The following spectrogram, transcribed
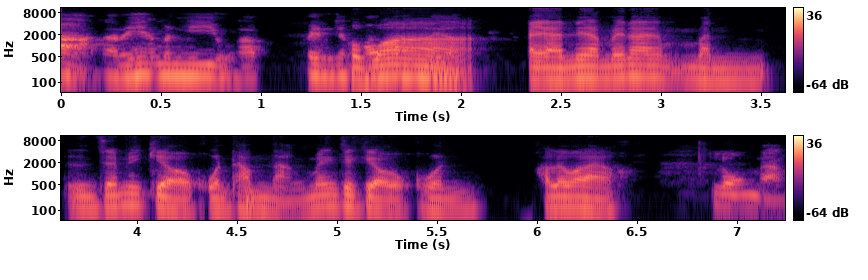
บาทอะไรเงี้ยมันมีอยู่ครับ เป็นเฉผมพาะว่าบางเรื่องไออันเนี้ยไม่ได้มันมันจะไม่เกี่ยวกับคนทำหนังแม่งจะเกี่ยวกับคนเขาเรียกว่าอะไร โรงหนัง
